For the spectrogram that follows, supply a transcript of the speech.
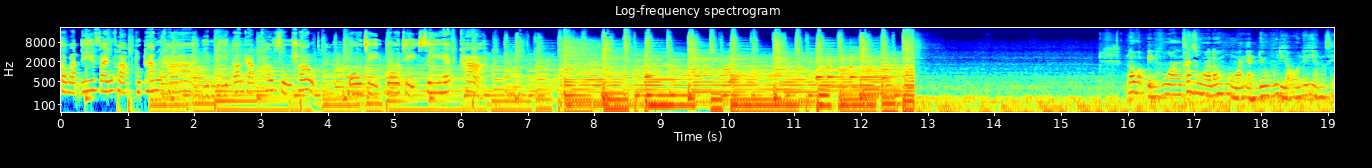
สวัสดีแฟนคลับทุกท่านค่ะ ยินดีต้อนรับเข้าสู่ช่องโมจิโมจิซีเฮดค่ะ เราก็เป็นห่วงขั้นสมมุติเราหัวแอนยูผู้เดียวหรือยังสิ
